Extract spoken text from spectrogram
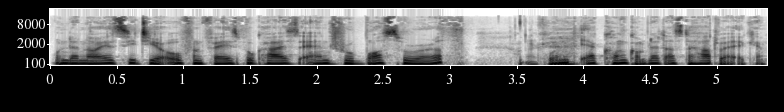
Und der neue CTO von Facebook heißt Andrew Bosworth Okay. und er kommt komplett aus der Hardware-Ecke.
